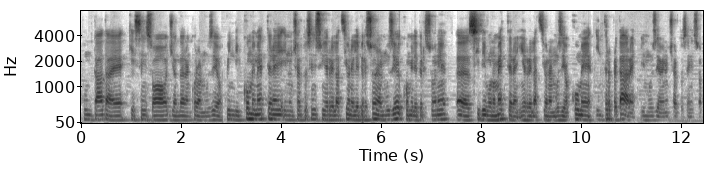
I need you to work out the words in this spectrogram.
puntata è che senso ha oggi andare ancora al museo, quindi come mettere in un certo senso in relazione le persone al museo e come le persone eh, si devono mettere in relazione al museo, come interpretare il museo in un certo senso.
